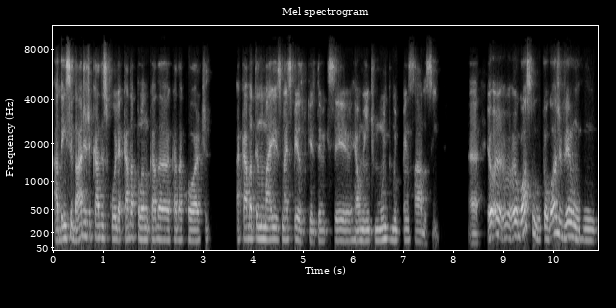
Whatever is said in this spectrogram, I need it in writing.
a densidade de cada escolha, cada plano, cada, cada corte acaba tendo mais, mais peso, porque ele teve que ser realmente muito, muito pensado, assim. É, eu, eu, eu, gosto, eu gosto de ver um, um,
